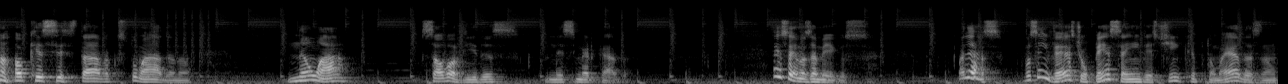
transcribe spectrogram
ao que se estava acostumado. Não, não há salva-vidas nesse mercado. É isso aí, meus amigos. Aliás, você investe ou pensa em investir em criptomoedas? Não?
